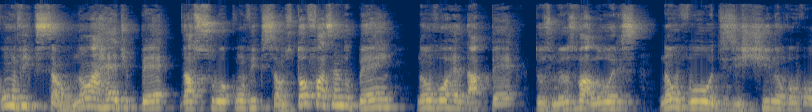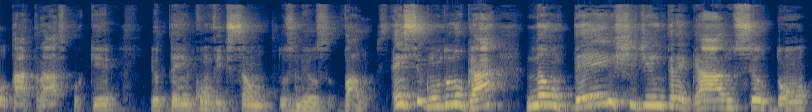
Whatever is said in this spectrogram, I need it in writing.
convicção, não arrede pé da sua convicção. Estou fazendo bem, não vou arredar pé dos meus valores, não vou desistir, não vou voltar atrás, porque eu tenho convicção dos meus valores. Em segundo lugar, não deixe de entregar o seu dom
